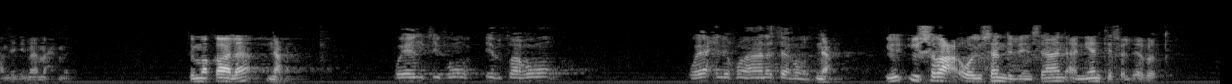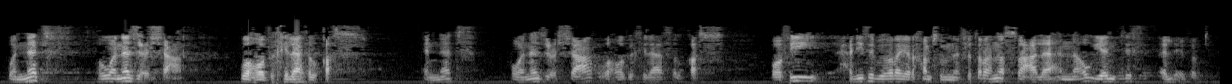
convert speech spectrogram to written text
عن الإمام أحمد. ثم قال نعم. وينتف إبطه ويحلق عانته نعم. يشرع ويسن للإنسان أن ينتف الإبط. والنتف هو نزع الشعر وهو بخلاف القص. النتف هو نزع الشعر وهو بخلاف القص. وفي حديث أبي هريرة خمس من الفطرة نص على أنه ينتف الإبط.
